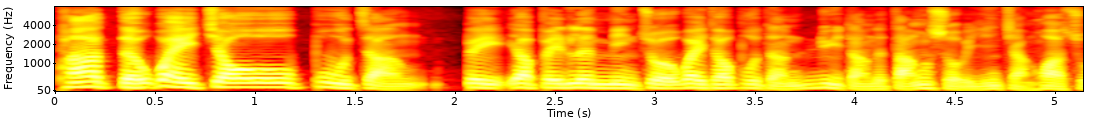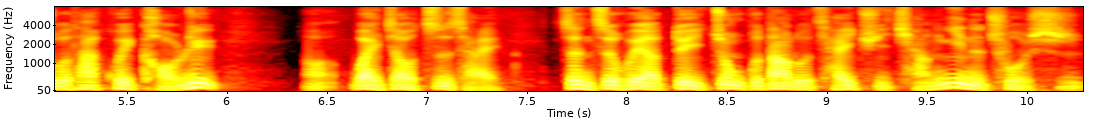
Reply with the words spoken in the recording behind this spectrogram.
他的外交部长被要被任命做外交部长，绿党的党首已经讲话说他会考虑啊外交制裁，甚至会要对中国大陆采取强硬的措施。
